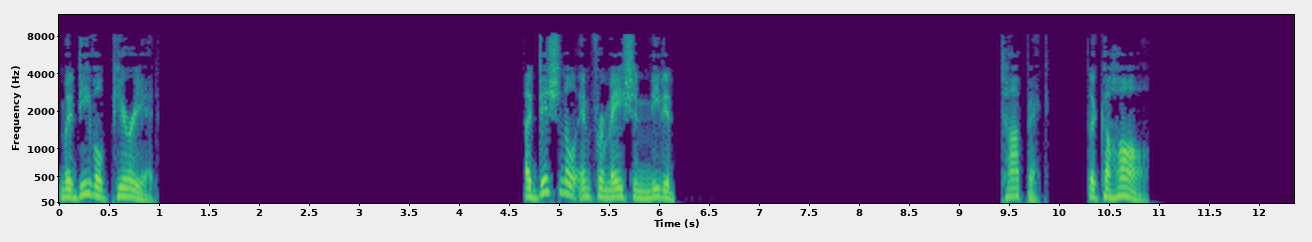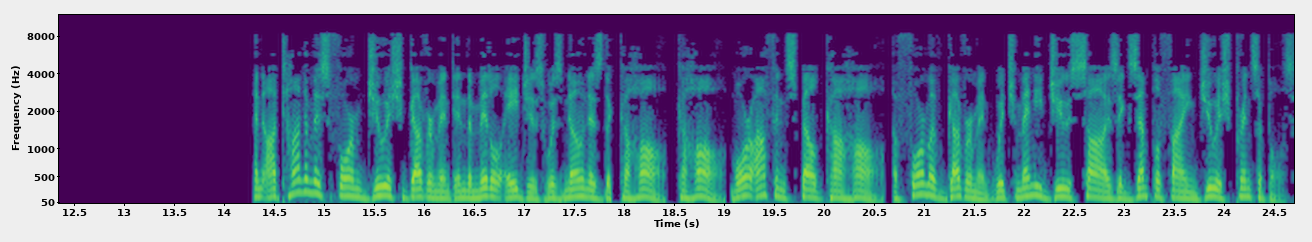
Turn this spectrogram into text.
Medieval period Additional information needed. The Kahal. An autonomous form Jewish government in the Middle Ages was known as the Kahal, Kahal more often spelled Kahal, a form of government which many Jews saw as exemplifying Jewish principles.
